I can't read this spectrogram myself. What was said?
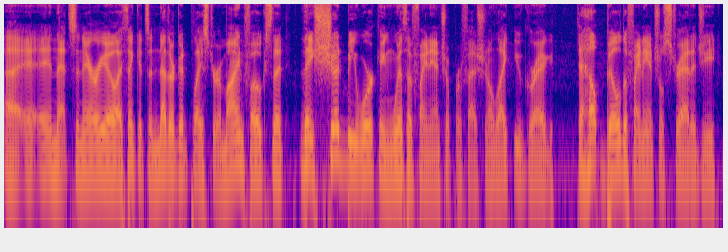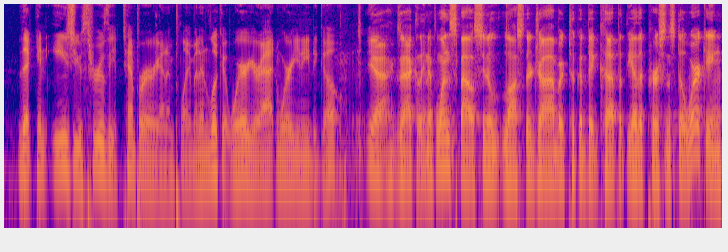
Uh, in that scenario, I think it's another good place to remind folks that they should be working with a financial professional like you, Greg, to help build a financial strategy that can ease you through the temporary unemployment and look at where you're at and where you need to go. Yeah, exactly. And if one spouse, you know, lost their job or took a big cut, but the other person's still working,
